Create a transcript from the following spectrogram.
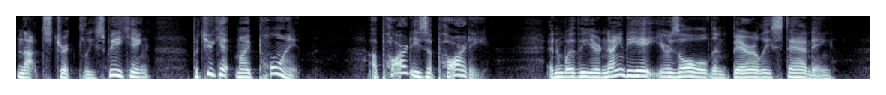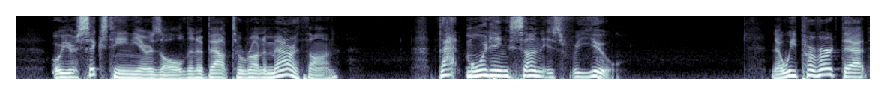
Not strictly speaking, but you get my point. A party's a party. And whether you're 98 years old and barely standing, or you're 16 years old and about to run a marathon, that morning sun is for you. Now, we pervert that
